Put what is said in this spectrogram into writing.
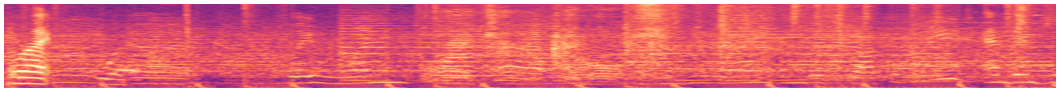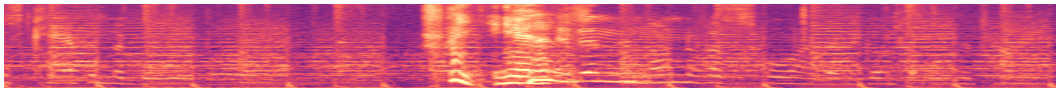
What uh, play one, uh, one in League, and then just camp in the goal goal. Yeah. And then none of us score, and then we go into overtime.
